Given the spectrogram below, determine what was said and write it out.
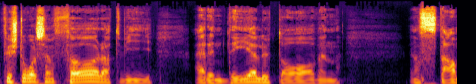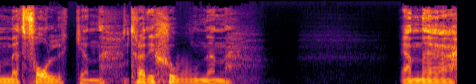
Förståelsen för att vi är en del av en, en stam, ett folk, en tradition, en, en, eh,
